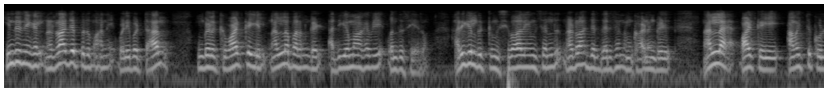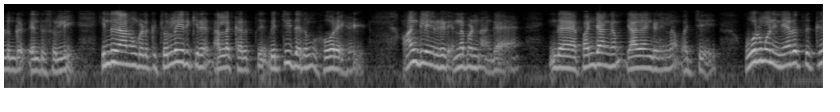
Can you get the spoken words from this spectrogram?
இன்று நீங்கள் நடராஜ பெருமானை வழிபட்டால் உங்களுக்கு வாழ்க்கையில் நல்ல பலன்கள் அதிகமாகவே வந்து சேரும். அருகில் இருக்கும் சிவாலயம் சென்று நடராஜர் தரிசனம் காணுங்கள். நல்ல வாழ்க்கையை அமைத்துக் கொள்ளுங்கள் என்று சொல்லி இன்று நான் உங்களுக்கு சொல்ல இருக்கிற நல்ல கருத்து வெற்றி தரும் ஹோரைகள் ஆங்கிலேயர்கள் என்ன பண்ணாங்க? இந்த பஞ்சாங்கம் ஜாதகங்கள் எல்லாம் வச்சு ஒரு மணி நேரத்துக்கு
